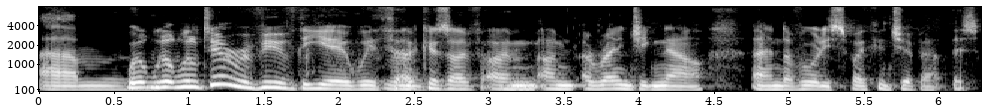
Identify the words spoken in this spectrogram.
Um, We'll, we'll we'll do a review of the year with because I've I'm I'm arranging now, and I've already spoken to you about this.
